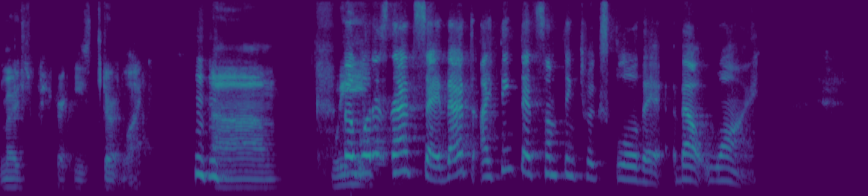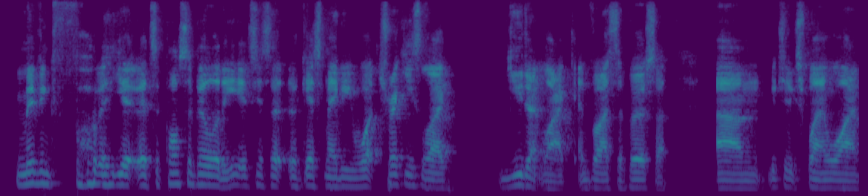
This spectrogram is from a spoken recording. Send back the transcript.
most Trekkies don't like. Um, we, but what does that say? That I think that's something to explore there about why. moving forward, yeah, it's a possibility. It's just that I guess maybe what Trekkies like, you don't like, and vice versa. Um, we could explain why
